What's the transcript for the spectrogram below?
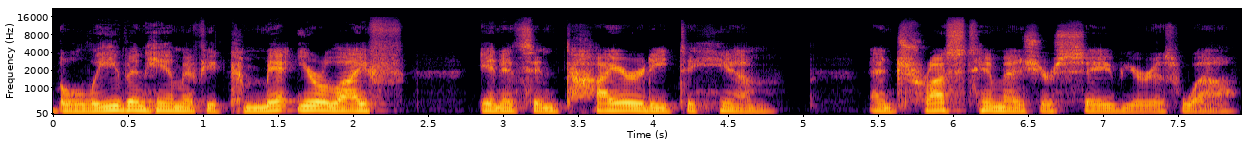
believe in Him, if you commit your life in its entirety to Him and trust Him as your Savior as well,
